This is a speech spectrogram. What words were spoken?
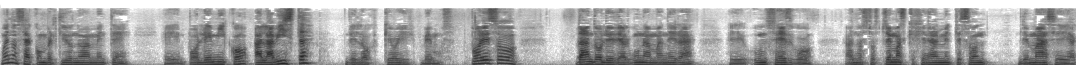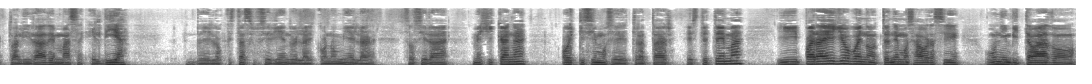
bueno, se ha convertido nuevamente en polémico a la vista de lo que hoy vemos. Por eso, dándole de alguna manera eh, un sesgo a nuestros temas que generalmente son de más eh, actualidad, de más el día, de lo que está sucediendo en la economía y la sociedad mexicana, hoy quisimos eh, tratar este tema y para ello, bueno, tenemos ahora sí un invitado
